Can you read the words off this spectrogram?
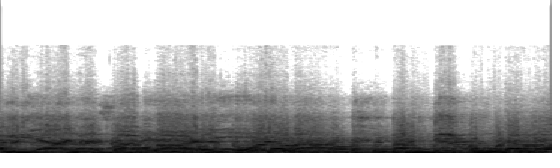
கல்யாண சாப்பாடு போடவா தம்பி கூடவா?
